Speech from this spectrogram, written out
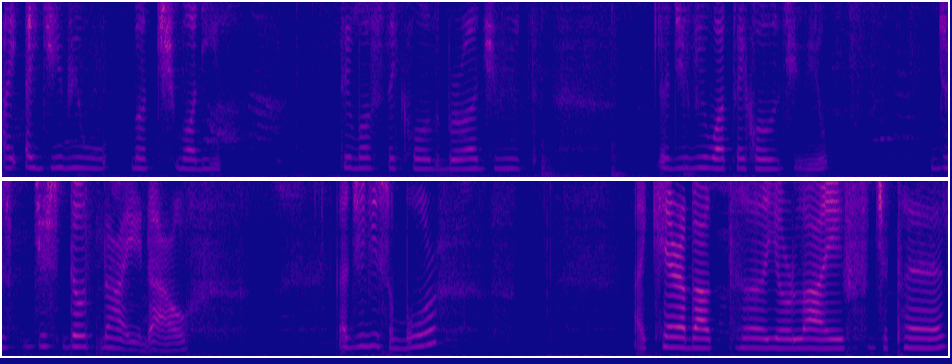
I I give you much money. They must called bro. I give I give you what I called you. Just, just don't die now. I'll give you some more. I care about uh, your life, Japan.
